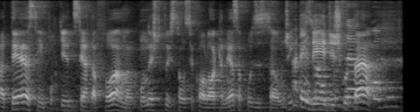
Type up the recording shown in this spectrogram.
Até assim, porque de certa forma, quando a instituição se coloca nessa posição de entender, de escutar, Como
